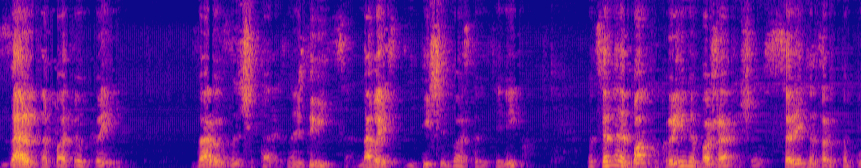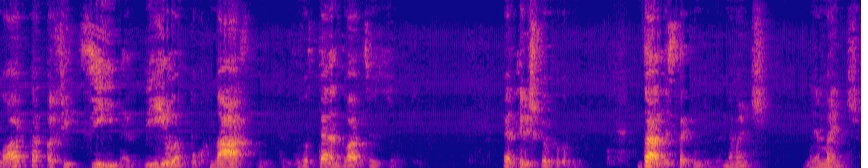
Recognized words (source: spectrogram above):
заробітної плати в Україні. Зараз зачитаю. Значить, дивіться, на весь 2023 рік Національний банк України вважає, що середня заробітна плата офіційна, біла, пухнастенька, зросте на 20%. Я трішки округлю. Так, десь так і буде, не менше. Не менше.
